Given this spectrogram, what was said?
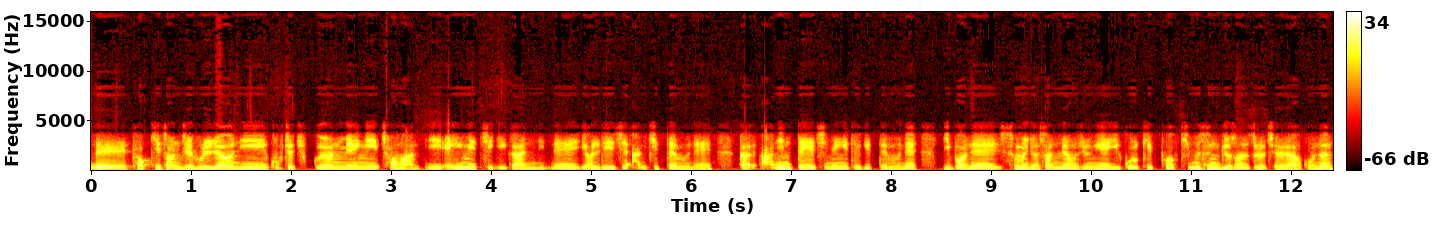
네, 터키 전지 훈련이 국제 축구 연맹이 정한 이 A매치 기간에 열리지 않기 때문에, 그러니까 아닌 때에 진행이 되기 때문에 이번에 26명 중에 이 골키퍼 김승규 선수를 제외하고는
